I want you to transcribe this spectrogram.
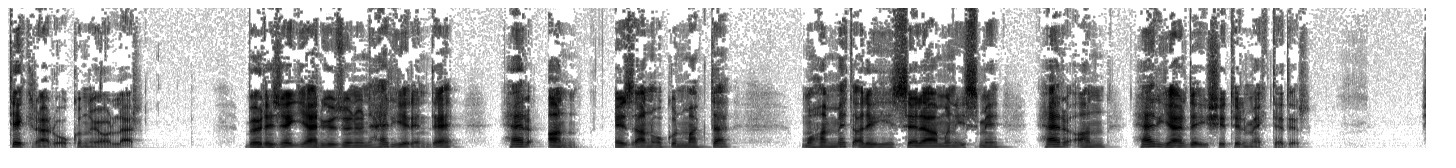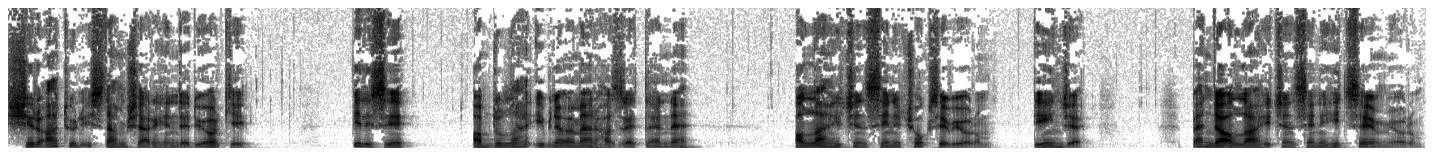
tekrar okunuyorlar. Böylece yeryüzünün her yerinde her an ezan okunmakta, Muhammed aleyhisselam'ın ismi her an her yerde işitilmektedir. Şiratül İslam şerhinde diyor ki: Birisi Abdullah İbni Ömer Hazretlerine Allah için seni çok seviyorum deyince ben de Allah için seni hiç sevmiyorum.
